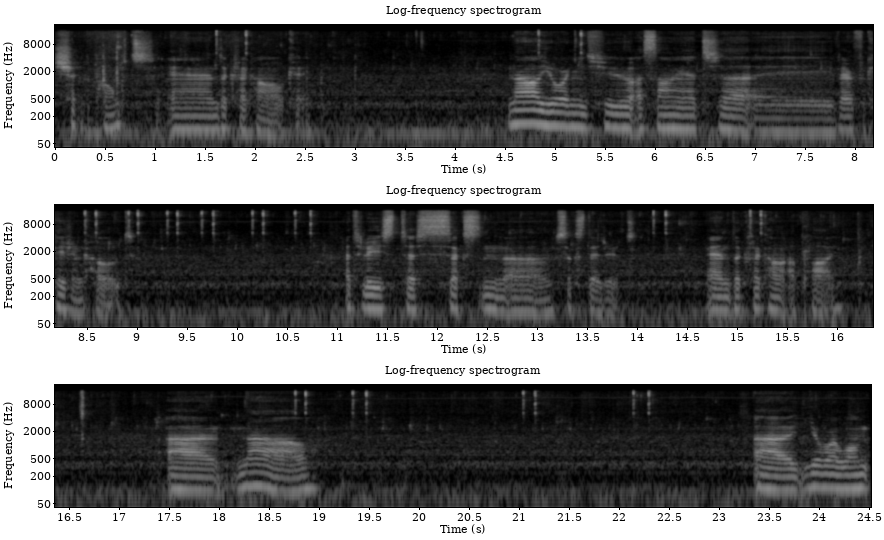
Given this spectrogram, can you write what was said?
check the prompt, and click on OK. Now you will need to assign it uh, a verification code, at least uh, six six digits, and click on Apply. Uh, now uh, you will want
